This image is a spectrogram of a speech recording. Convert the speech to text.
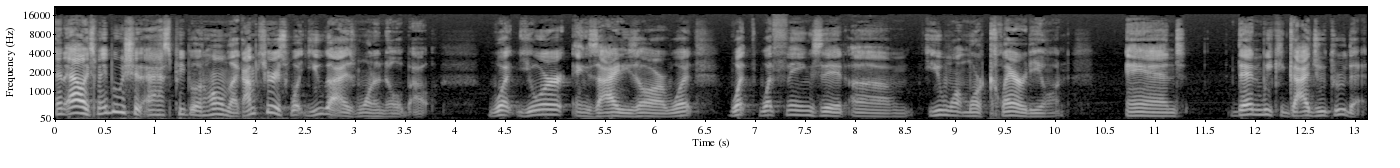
And Alex, maybe we should ask people at home. Like, I'm curious what you guys want to know about, what your anxieties are, what what what things that um, you want more clarity on, and then we could guide you through that.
